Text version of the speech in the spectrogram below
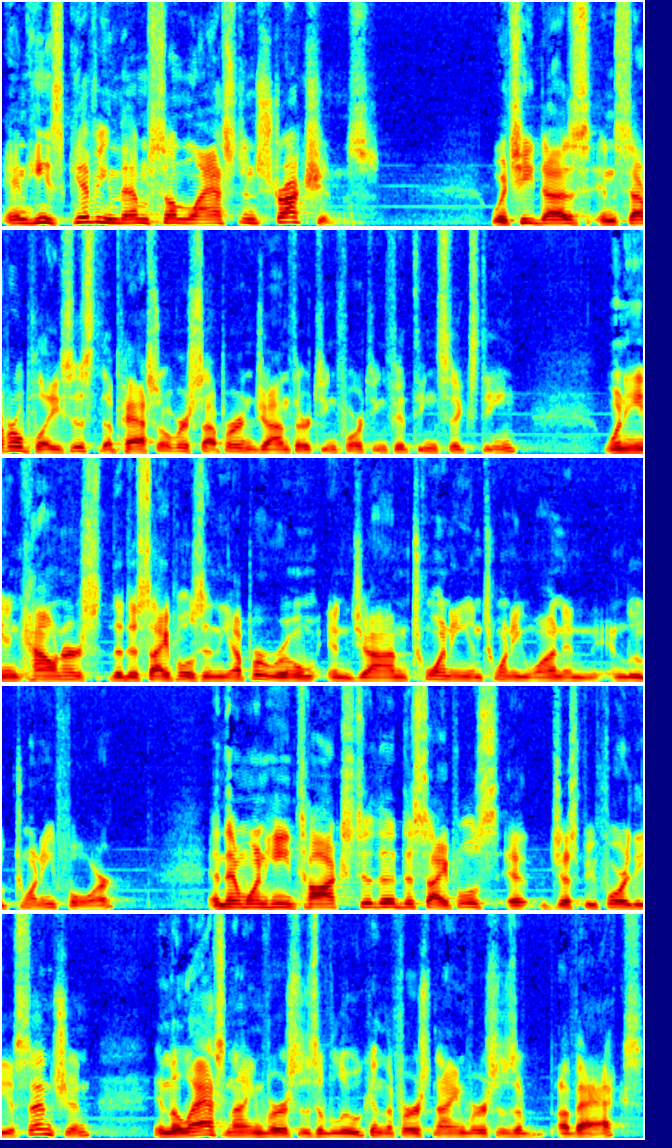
and he's giving them some last instructions which he does in several places the Passover supper in John 13, 14, 15, 16, when he encounters the disciples in the upper room in John 20 and 21 and in Luke 24, and then when he talks to the disciples eh, just before the ascension in the last nine verses of Luke and the first nine verses of, of Acts.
